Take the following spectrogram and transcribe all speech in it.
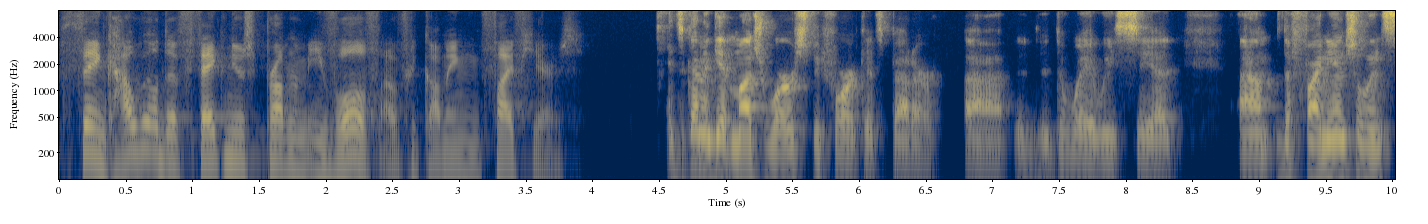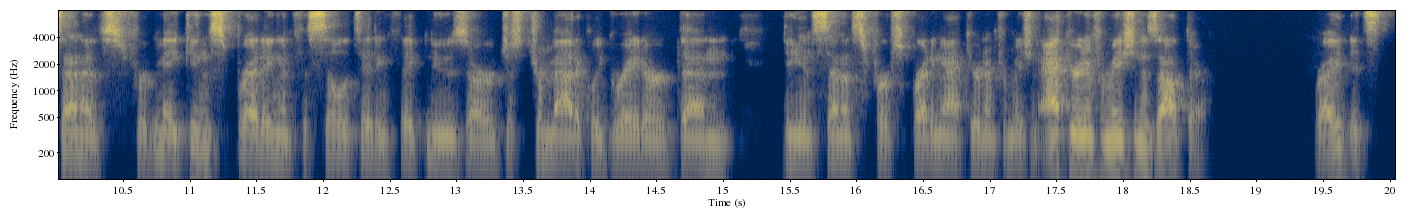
think? How will the fake news problem evolve over the coming five years? It's going to get much worse before it gets better, uh, the way we see it. Um, the financial incentives for making, spreading, and facilitating fake news are just dramatically greater than the incentives for spreading accurate information. Accurate information is out there, right? It's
